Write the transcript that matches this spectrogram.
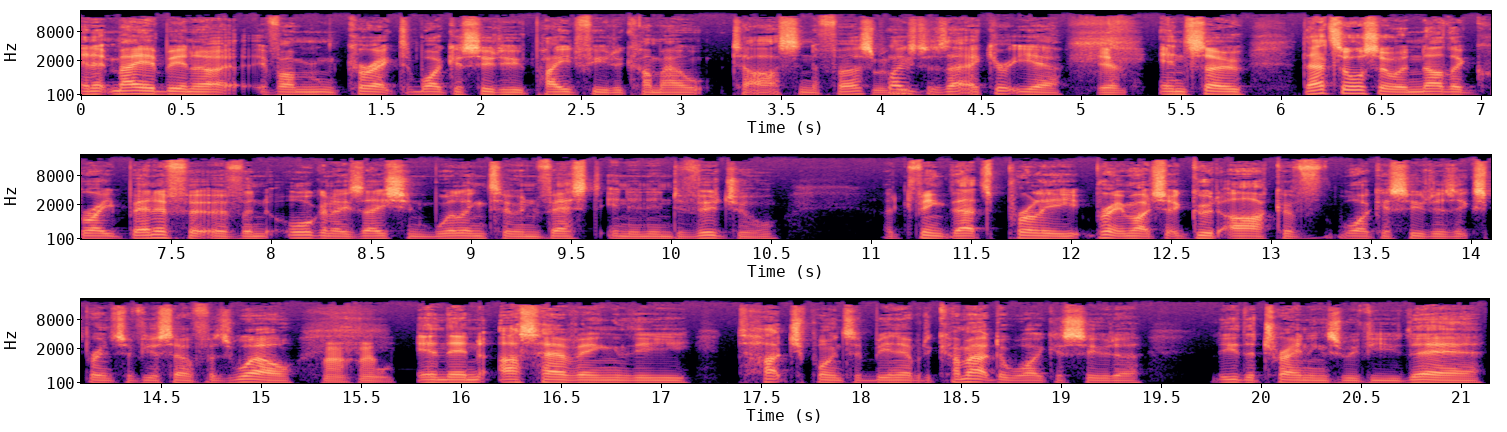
And it may have been a, if I'm correct, Wicosuta who paid for you to come out to us in the 1st place. Mm-hmm. Is that accurate? Yeah. Yeah. And so that's also another great benefit of an organization willing to invest in an individual I think that's pretty pretty much a good arc of Wicosuta's experience of yourself as well. Mm-hmm. And then us having the touch points of being able to come out to Waikasuta, lead the trainings with you there,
